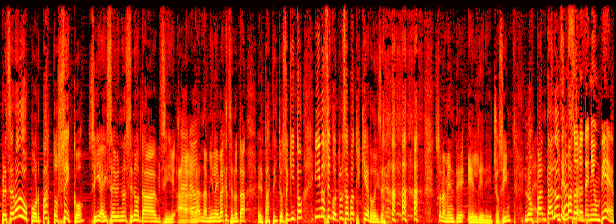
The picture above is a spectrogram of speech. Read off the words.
preservado por pasto seco, sí, ahí se, ve- se nota, si Claro. agrandan bien la imagen, se nota el pastito sequito, y no se encontró el zapato izquierdo, dice. Solamente el derecho, ¿sí? Los pantalones quizás más solo tenía un pie.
